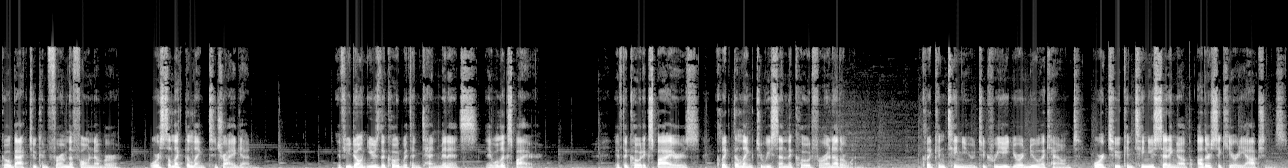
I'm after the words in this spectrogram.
go back to confirm the phone number or select the link to try again. If you don't use the code within 10 minutes, it will expire. If the code expires, click the link to resend the code for another one. Click Continue to create your new account or to continue setting up other security options.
